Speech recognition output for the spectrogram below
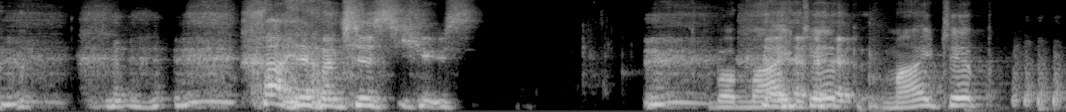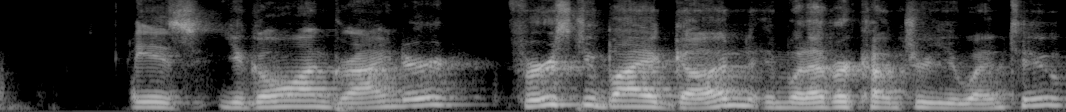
I don't just use. But my tip, my tip is you go on Grindr. First, you buy a gun in whatever country you went to.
